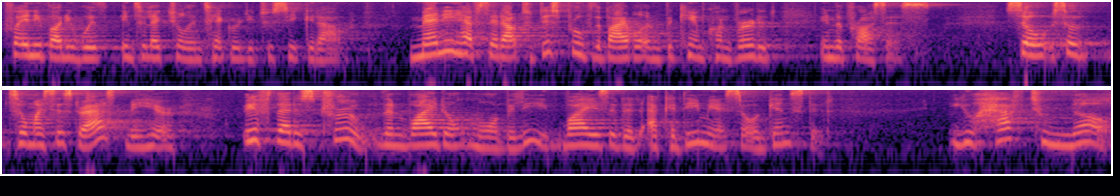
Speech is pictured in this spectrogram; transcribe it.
for anybody with intellectual integrity to seek it out. Many have set out to disprove the Bible and became converted in the process. So, so, so my sister asked me here, if that is true, then why don't more believe? Why is it that academia is so against it? You have to know,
